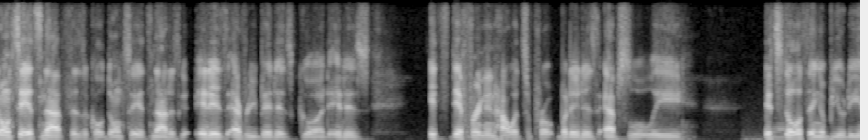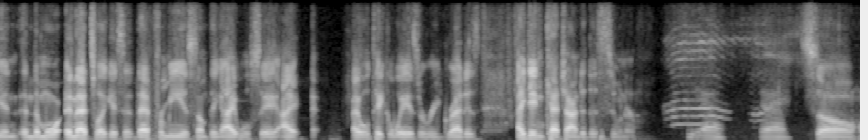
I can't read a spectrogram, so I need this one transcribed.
don't say it's not physical. Don't say it's not as good. It is every bit as good. It is. It's different in how it's approached, but it is absolutely. It's Yeah. still a thing of beauty, and and the more and that's like I said, that for me is something I will say I I will take away as a regret is I didn't catch on to this sooner. Yeah. Yeah. So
